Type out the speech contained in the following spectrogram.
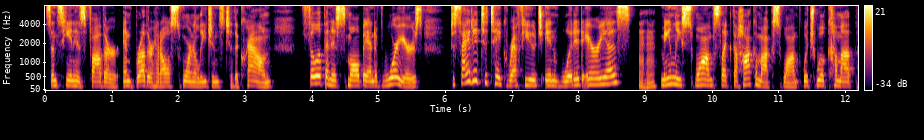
since he and his father and brother had all sworn allegiance to the crown, Philip and his small band of warriors decided to take refuge in wooded areas, Mhm. mainly swamps like the Hockomock Swamp, which will come up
